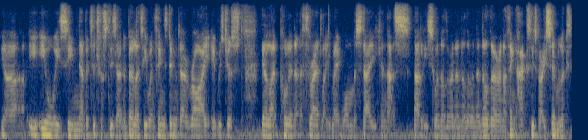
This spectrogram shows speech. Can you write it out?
You know, he, he, always seemed never to trust his own ability. When things didn't go right, it was just you know like pulling at a thread. Like you make one mistake, and that's that leads to another and another and another. And I think Hacks is very similar. Cause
